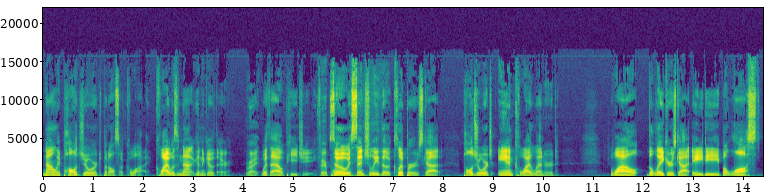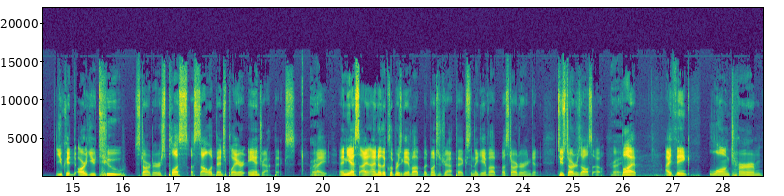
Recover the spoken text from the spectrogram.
not only Paul George but also Kawhi. Kawhi was not going to go there Right. without PG. Fair point. So essentially, the Clippers got Paul George and Kawhi Leonard, while the Lakers got AD but lost. You could argue two starters plus a solid bench player and draft picks, right? And yes, I, I know the Clippers gave up a bunch of draft picks and they gave up a starter and get two starters also. Right. But I think long term,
